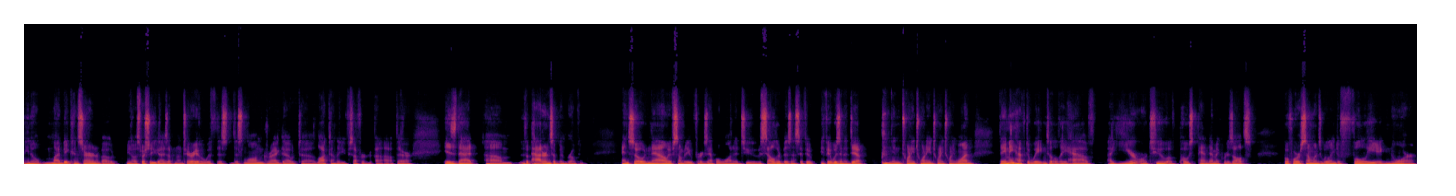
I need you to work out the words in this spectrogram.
you know, my big concern about you know, especially you guys up in Ontario with this this long dragged out uh, lockdown that you've suffered uh, up there, is that um, the patterns have been broken. And so now, if somebody, for example, wanted to sell their business, if it if it was in a dip in 2020 and 2021, they may have to wait until they have a year or two of post-pandemic results before someone's willing to fully ignore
